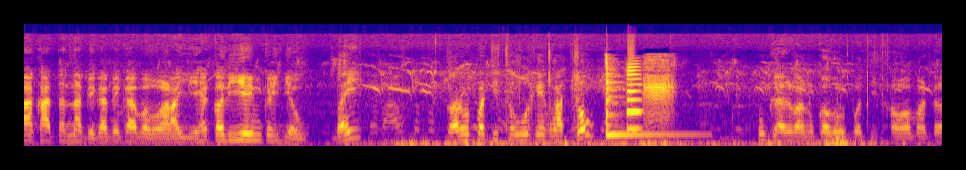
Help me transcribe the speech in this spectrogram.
આ ખાતરના ભેગા ભેગા વળાઈએ હે કરીએ એમ કહી દેવું ભાઈ કરોડપતિ થવું કે એક વાત કહું? શું કરવાનું કરોડપતિ થવા માટે?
